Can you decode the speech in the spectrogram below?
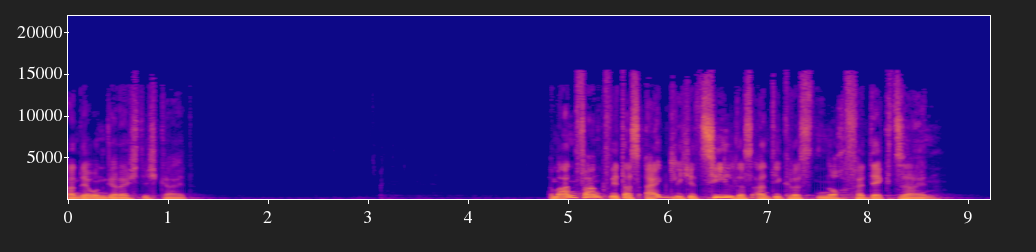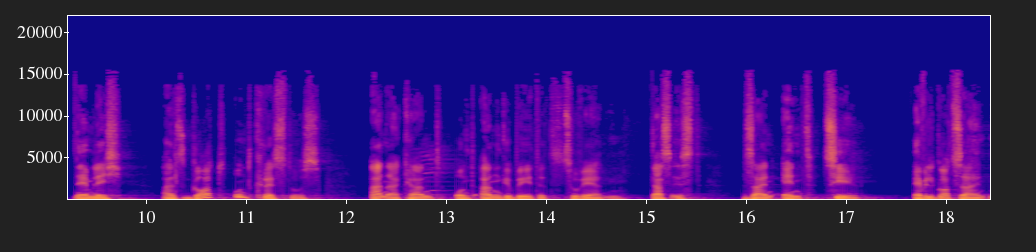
an der Ungerechtigkeit. Am Anfang wird das eigentliche Ziel des Antichristen noch verdeckt sein, nämlich als Gott und Christus anerkannt und angebetet zu werden. Das ist sein Endziel. Er will Gott sein.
